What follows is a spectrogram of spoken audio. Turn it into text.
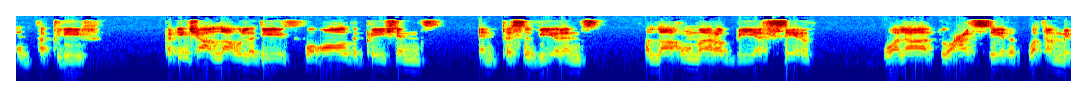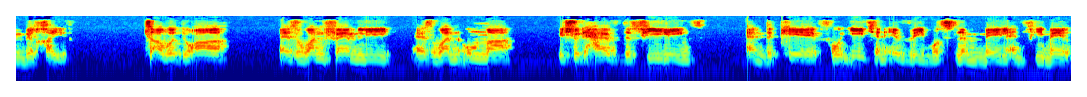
and taklif. But inshallah, for all the patience and perseverance, Allahumma Rabbi yassir wa la tu'assir wa tammim bil khair. It's our dua as one family, as one ummah, we should have the feelings and the care for each and every Muslim male and female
